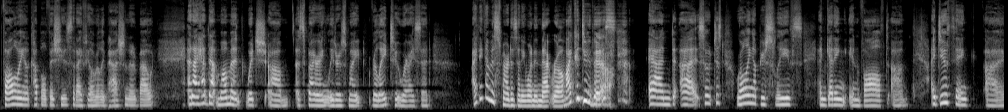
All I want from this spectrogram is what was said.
following a couple of issues that I feel really passionate about. And I had that moment, which um, aspiring leaders might relate to, where I said, I think I'm as smart as anyone in that room. I could do this. And uh, so just rolling up your sleeves and getting involved. Um, I do think uh,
